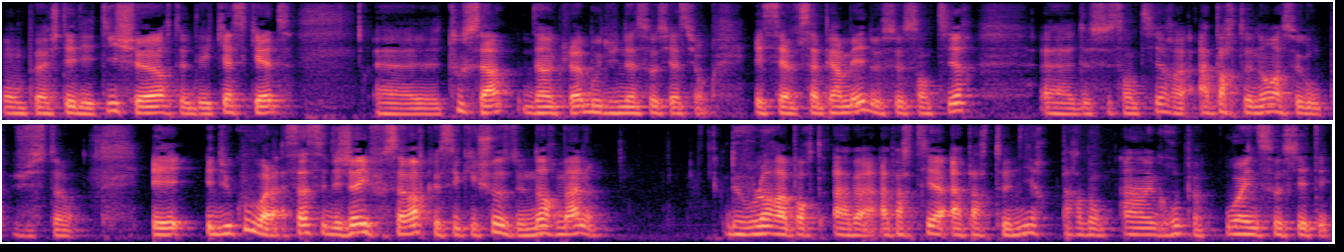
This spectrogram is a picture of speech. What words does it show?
on peut acheter des t-shirts, des casquettes, euh, tout ça d'un club ou d'une association. Et ça, ça, permet de se sentir euh, de se sentir appartenant à ce groupe, justement. Et, et du coup, voilà, ça c'est déjà, il faut savoir que c'est quelque chose de normal de vouloir appartenir pardon, à un groupe ou à une société.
